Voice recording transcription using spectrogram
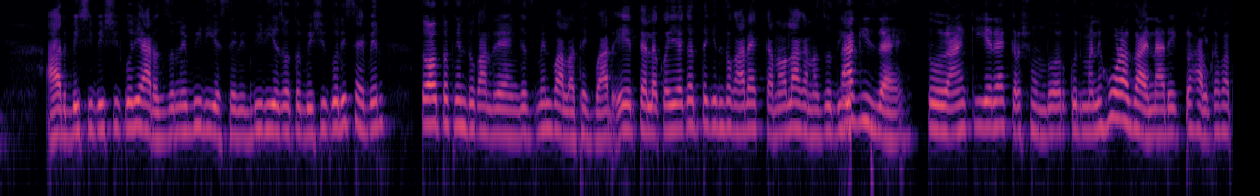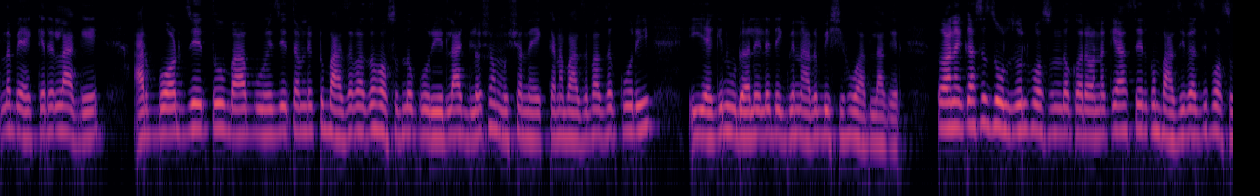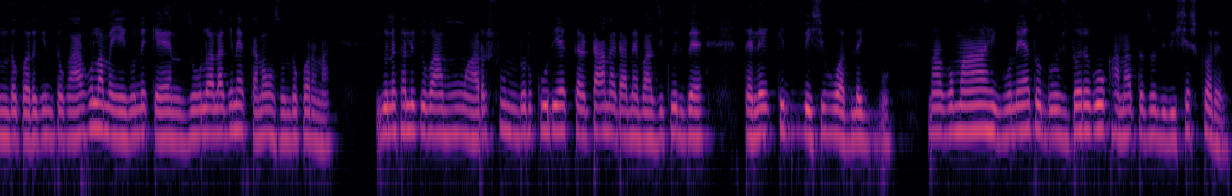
আর বেশি বেশি করে আরেকজনের বিড়িয়ে সেবেন বিড়িয়ে যত বেশি করে চাইবেন তত কিন্তু কানের এঙ্গেজমেন্ট ভালো থাকবে। আর এ তেলাকইয়াগাতে কিন্তু আর এক কানও লাগানো যদি লাগি যায়। তো আমি কি এর একটা সুন্দর করে? মানে হোড়া যায় না, আর একটু হালকা পাতলা ব্যাকেরে লাগে। আর বর যেহেতু বা বুড়ি যেহেতু আমরা একটু বাজা বাজা পছন্দ করি, লাগলেও সমস্যা নেই, একখানা বাজা বাজা করি ইয়াগিন উড়ালেলে দেখবেন আরও বেশি হোয়াদ লাগে। তো অনেকে আছে জোল জোল পছন্দ করে, অনেকে আছে এরকম বাজি বাজি পছন্দ করে, কিন্তু আর হলাম এগুলো কেন? জোলা লাগিন একখানা পছন্দ করে না। এগুলো খালি কব আম্মু আরও সুন্দর করি একটা টানে টানে বাজি করবে তাহলে কিন্তু বেশি সোয়াদ লাগবো। মা গো মা এগুনে এত দোষ ধরে গো, খানাতে যদি বিশ্বাস করেন।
